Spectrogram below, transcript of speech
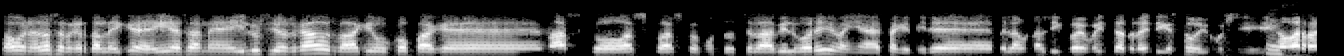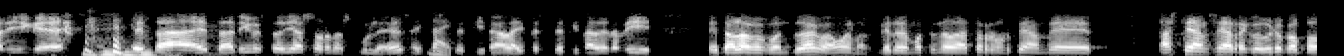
Ba, bueno, edo zer gertatu leike. Egia esan e, ilusioz gauz, badakigu kopak e, asko, asko, asko mundu zela bilbori, baina ez dakit, nire belaunaldiko behintzat oraindik ez dugu ikusi Ez. gabarrarik e, eta, eta nik uste dut ja sor daskule, ez? Hainbeste final, hainbeste final erdi, eta olako kontuak, ba, bueno, gero emoten da datorren urtean be, astean zeharreko Eurocopo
